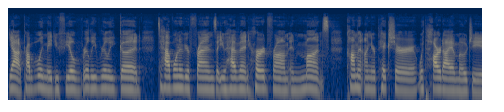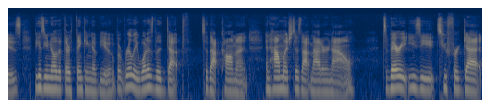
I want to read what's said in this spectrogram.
Yeah, it probably made you feel really, really good to have one of your friends that you haven't heard from in months comment on your picture with hard eye emojis because you know that they're thinking of you. But really, what is the depth to that comment and how much does that matter now? It's very easy to forget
